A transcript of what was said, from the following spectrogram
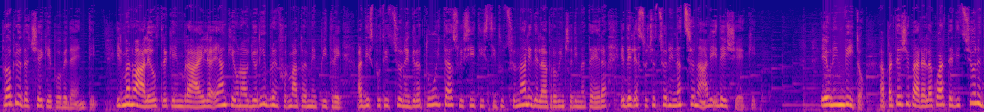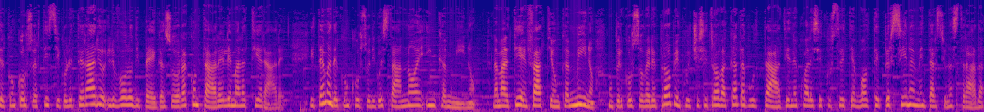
proprio da ciechi e povedenti. Il manuale, oltre che in braille, è anche un audiolibro in formato MP3 a disposizione gratuita sui siti istituzionali della provincia di Matera e delle associazioni nazionali dei ciechi e un invito a partecipare alla quarta edizione del concorso artistico letterario Il volo di Pegaso, raccontare le malattie rare. Il tema del concorso di quest'anno è In cammino. La malattia infatti è un cammino, un percorso vero e proprio in cui ci si trova catapultati e nel quale si è costretti a volte persino a inventarsi una strada,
